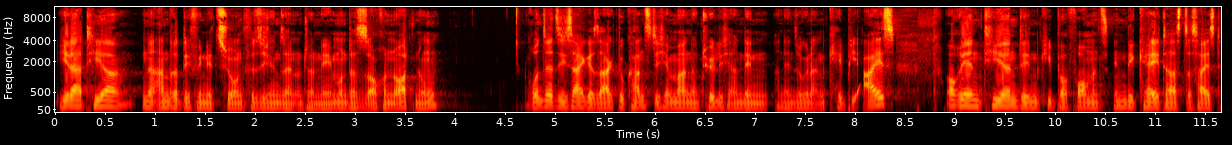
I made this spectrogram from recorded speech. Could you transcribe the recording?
jeder hat hier eine andere Definition für sich und sein Unternehmen und das ist auch in Ordnung. Grundsätzlich sei gesagt, du kannst dich immer natürlich an den, an den sogenannten KPIs orientieren, den Key Performance Indicators. Das heißt,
